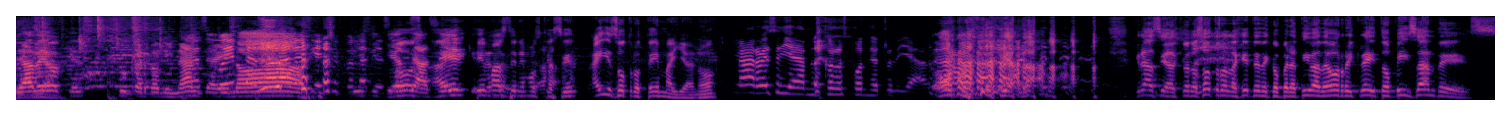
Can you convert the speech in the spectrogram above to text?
Ya veo que es súper dominante ahí. No, ni No, acerques. ¿Qué más tenemos que hacer? Ahí es otro tema ya, ¿no? Claro, ese ya nos corresponde otro día. Otro día. Gracias. Con nosotros la gente de Cooperativa de Ahorro y Crédito PIS Andes.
